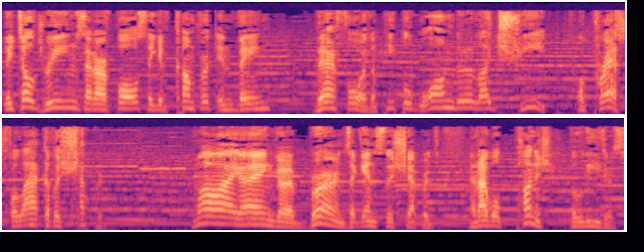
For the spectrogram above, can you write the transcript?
They tell dreams that are false. They give comfort in vain. Therefore the people wander like sheep, oppressed for lack of a shepherd. My anger burns against the shepherds, and I will punish the leaders.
